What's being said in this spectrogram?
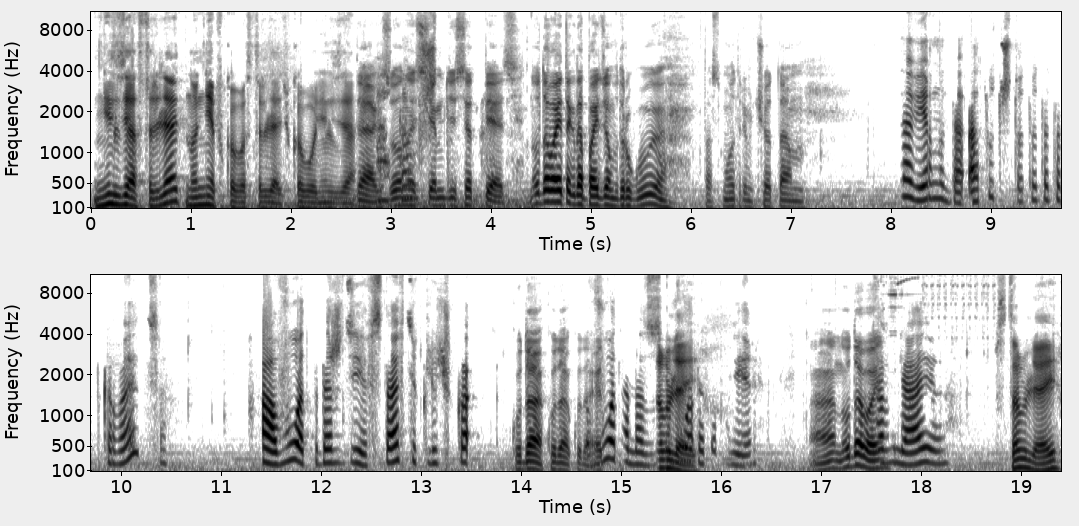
нельзя стрелять, но не в кого стрелять, в кого нельзя. Так, а, зона 75. Ну давай тогда пойдем в другую, посмотрим, что там. Наверное, да. А тут что? Тут это открывается? А, вот, подожди, вставьте ключка. Куда, куда, куда? Вот это... она, Вставляй. вот эта дверь. А, ну давай. Вставляю. Вставляй.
